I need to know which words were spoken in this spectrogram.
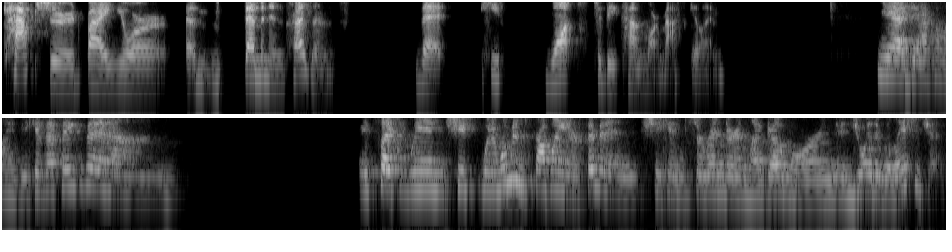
captured by your um, feminine presence that he wants to become more masculine. Yeah definitely. Because i think that um it's like when she's when a woman's probably in her feminine she can surrender and let go more and enjoy the relationship.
